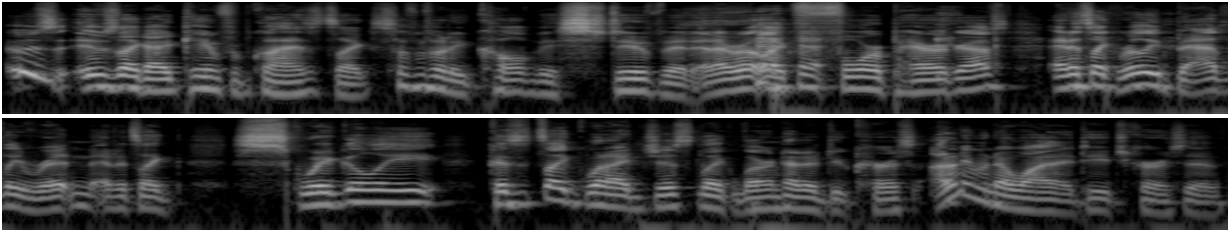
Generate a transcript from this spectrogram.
It was it was like I came from class. It's like somebody called me stupid, and I wrote like four paragraphs, and it's like really badly written, and it's like squiggly because it's like when I just like learned how to do cursive. I don't even know why they teach cursive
